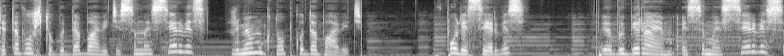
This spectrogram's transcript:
Для того, чтобы добавить SMS-сервис, жмем кнопку «Добавить». В поле «Сервис» выбираем SMS-сервис,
